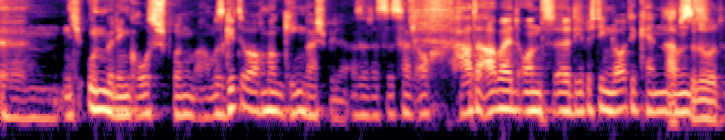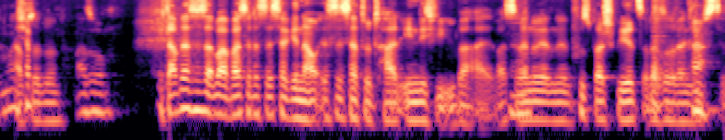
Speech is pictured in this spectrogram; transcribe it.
ähm, nicht unbedingt große Sprünge machen muss. Es gibt aber auch immer Gegenbeispiele. Also das ist halt auch harte Arbeit und äh, die richtigen Leute kennen. Absolut, und, ich hab- absolut. also Ich glaube, das ist aber, weißt du, das ist ja genau, es ist ja total ähnlich wie überall. Weißt du, wenn du in einem Fußball spielst oder so, dann Klar. gibt's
